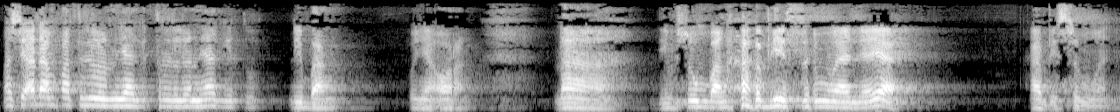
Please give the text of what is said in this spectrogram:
Masih ada empat triliun ya, triliun ya gitu di bank punya orang. Nah, disumbang habis semuanya ya habis semuanya.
